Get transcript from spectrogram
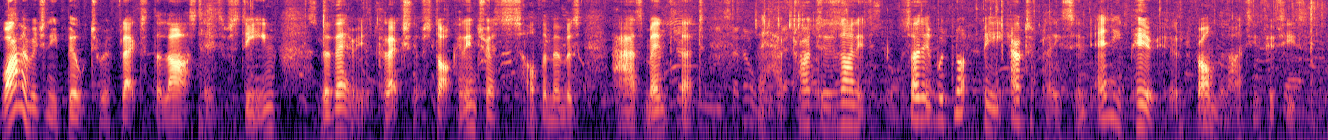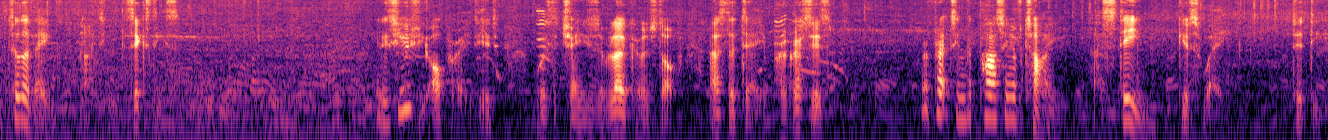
While originally built to reflect the last days of Steam, the varied collection of stock and interests of the members has meant that they have tried to design it so that it would not be out of place in any period from the 1950s to the late 1960s. It is usually operated with the changes of loco and stock as the day progresses, reflecting the passing of time as steam gives way to diesel.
